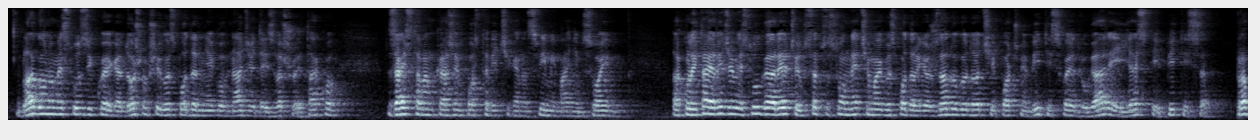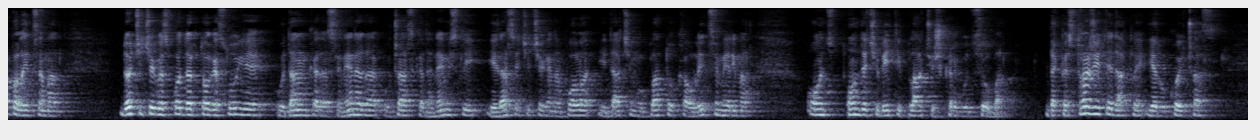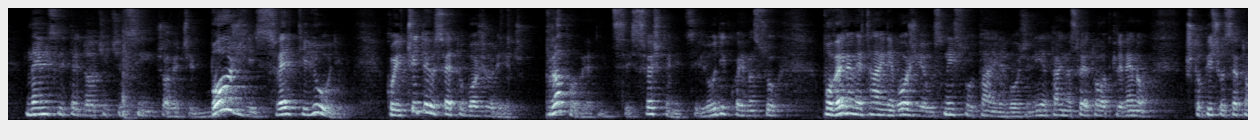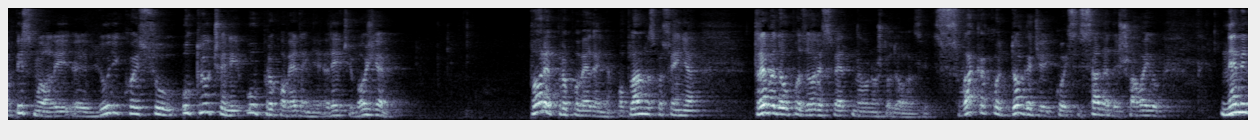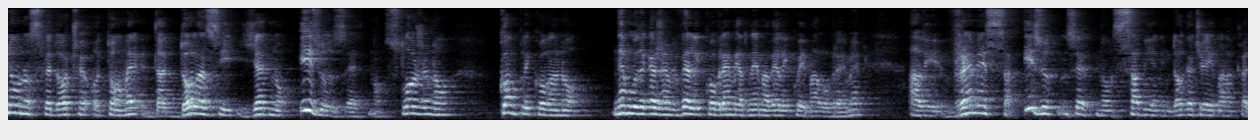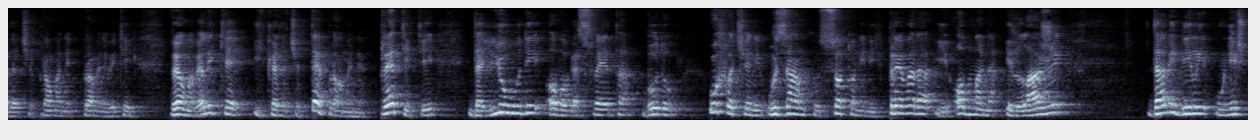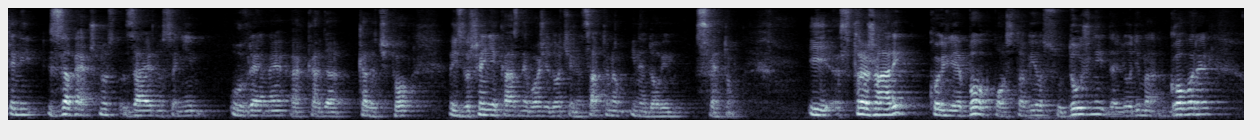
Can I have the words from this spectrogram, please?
Blago onome sluzi kojega došavši gospodar njegov nađe da izvršuje tako, zaista vam kažem postavit će ga na svim imanjem svojim. Ako li taj ređavi sluga reče u srcu svom neće moj gospodar još zadugo doći i počne biti svoje drugare i jesti i piti sa propalicama, Doći će gospodar toga sluge u dan kada se ne nada, u čas kada ne misli i raseći će ga na pola i daće mu platu kao licemerima, on, onda će biti plač i škrgut zuba. Dakle, stražite, dakle, jer u koji čas ne mislite doći će sin čoveči. Božji sveti ljudi koji čitaju svetu Božju riječ, propovednici, sveštenici, ljudi kojima su poverene tajne Božje u smislu tajne Božje, nije tajna sve to otkriveno što pišu u Svetom pismu, ali e, ljudi koji su uključeni u propovedanje reči Božje, pored propovedanja o planu spasenja, treba da upozore svet na ono što dolazi. Svakako događaj koji se sada dešavaju neminovno svedoče o tome da dolazi jedno izuzetno složeno, komplikovano, ne mogu da kažem veliko vreme, jer nema veliko i malo vreme, ali vreme sa izuzetno sabijenim događajima kada će promene, promene biti veoma velike i kada će te promene pretiti da ljudi ovoga sveta budu uhvaćeni u zamku sotoninih prevara i obmana i laži, da bi bili uništeni za večnost zajedno sa njim u vreme kada, kada će to izvršenje kazne Bože doći nad Satanom i nad ovim svetom. I stražari koji je Bog postavio su dužni da ljudima govore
